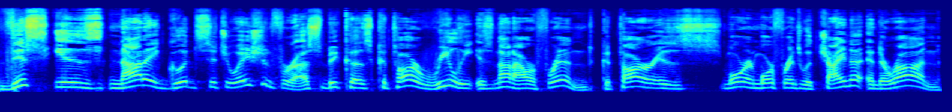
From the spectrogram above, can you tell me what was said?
This is not a good situation for us because Qatar really is not our friend. Qatar is more and more friends with China and Iran.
